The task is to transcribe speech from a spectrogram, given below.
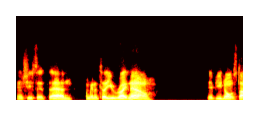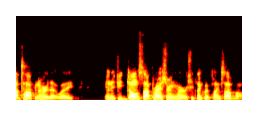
and she said, Thad, I'm going to tell you right now, if you don't stop talking to her that way, and if you don't stop pressuring her, she's going to quit playing softball.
